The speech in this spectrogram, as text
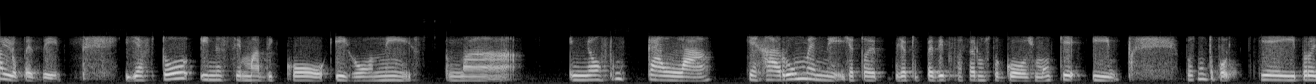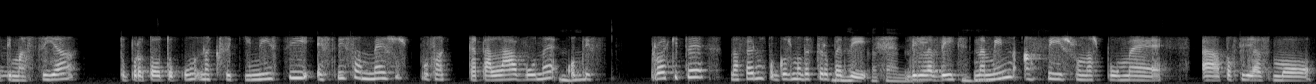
άλλο παιδί. Γι' αυτό είναι σημαντικό οι γονείς να νιώθουν καλά και χαρούμενοι για το, για το παιδί που θα φέρουν στον κόσμο και η, πώς να το πω, και η προετοιμασία του πρωτότοκου να ξεκινήσει ευθύς αμέσως που θα καταλαβουν ότι πρόκειται να φέρουν στον κόσμο δεύτερο ναι, παιδί. δηλαδη να μην αφήσουν ας πούμε το θυλασμό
